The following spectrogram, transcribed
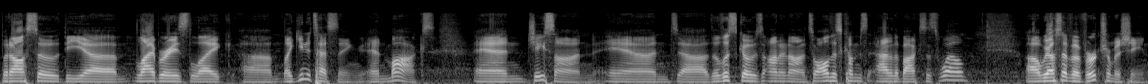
but also the uh, libraries like um, like unit testing and mocks and JSON, and uh, the list goes on and on. So all this comes out of the box as well. Uh, we also have a virtual machine.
